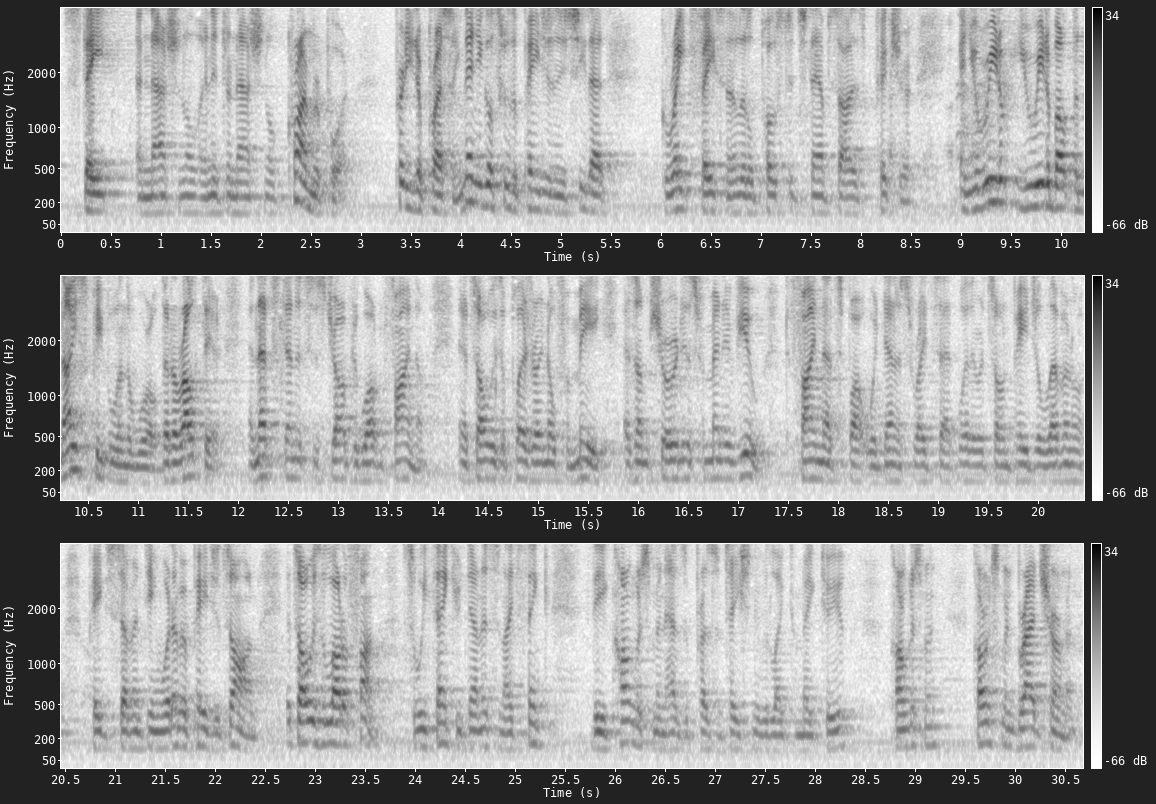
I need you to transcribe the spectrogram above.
state, and national and international crime report. Pretty depressing. Then you go through the pages and you see that great face and a little postage stamp sized picture and you read, you read about the nice people in the world that are out there. And that's Dennis's job to go out and find them. And it's always a pleasure, I know, for me, as I'm sure it is for many of you, to find that spot where Dennis writes that, whether it's on page 11 or page 17, whatever page it's on. It's always a lot of fun. So we thank you, Dennis. And I think the congressman has a presentation he would like to make to you. Congressman? Congressman Brad Sherman.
